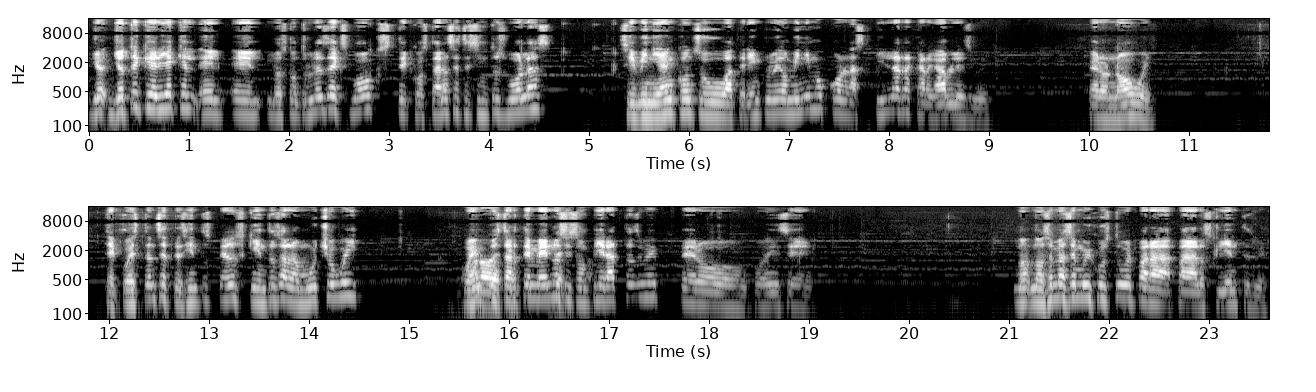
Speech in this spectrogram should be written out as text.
Yo, yo te quería que el, los controles de Xbox te costaran 700 bolas si vinieran con su batería incluido mínimo con las pilas recargables, güey. Pero no, güey. Te cuestan 700 pesos, 500 a lo mucho, güey. Pueden costarte menos si son piratas, güey, pero, como dice, no, no se me hace muy justo, güey, para, para los clientes, güey.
